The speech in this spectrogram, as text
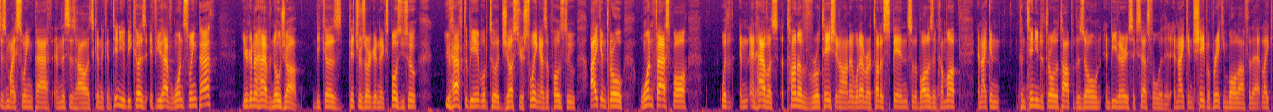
is my swing path and this is how it's going to continue because if you have one swing path, you're going to have no job because pitchers are going to expose you. So you have to be able to adjust your swing as opposed to I can throw one fastball with and, and have a, a ton of rotation on it, whatever, a ton of spin so the ball doesn't come up and I can continue to throw the top of the zone and be very successful with it. And I can shape a breaking ball off of that. Like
